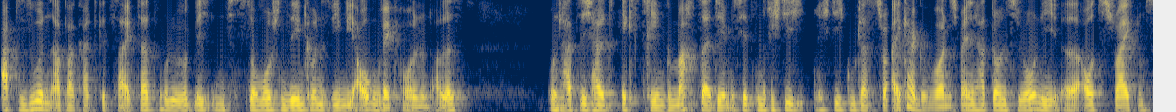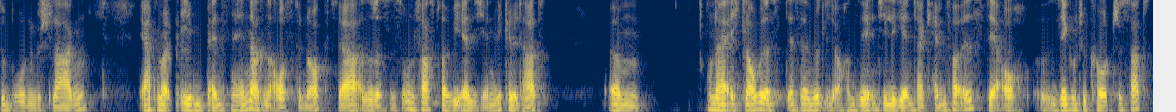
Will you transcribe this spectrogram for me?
absurden Uppercut gezeigt hat, wo du wirklich in Slow Motion sehen konntest, wie ihm die Augen wegrollen und alles. Und hat sich halt extrem gemacht seitdem. Ist jetzt ein richtig, richtig guter Striker geworden. Ich meine, er hat Don Cerrone äh, outstriked und zu Boden geschlagen. Er hat mal eben Benson Henderson ausgenockt, ja, also das ist unfassbar, wie er sich entwickelt hat. Ähm, und ich glaube, dass, dass er wirklich auch ein sehr intelligenter Kämpfer ist, der auch sehr gute Coaches hat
